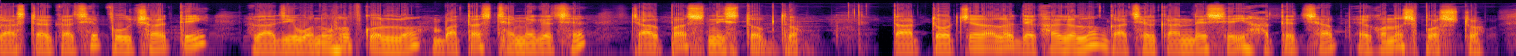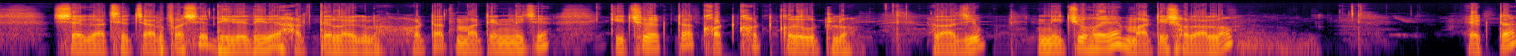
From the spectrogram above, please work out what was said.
গাছটার কাছে পৌঁছাতেই রাজীব অনুভব করল, বাতাস থেমে গেছে, চারপাশ নিস্তব্ধ। তার টর্চের আলোয় দেখা গেল, গাছের কাণ্ডে সেই হাতের ছাপ এখনও স্পষ্ট। সে গাছের চারপাশে ধীরে ধীরে হাঁটতে লাগল। হঠাৎ মাটির নিচে কিছু একটা খটখট করে উঠল। রাজীব নিচু হয়ে মাটি সরালো। একটা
